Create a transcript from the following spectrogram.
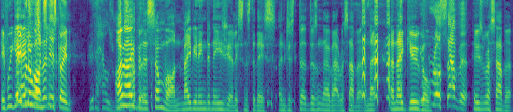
If we get People are anyone, watching that- this going, "Who the hell's Russ I'm hoping Abbott?" there's someone, maybe in Indonesia, listens to this and just d- doesn't know about Russ Abbott, and they and they Google Russ Abbott. who's Russ Abbott.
